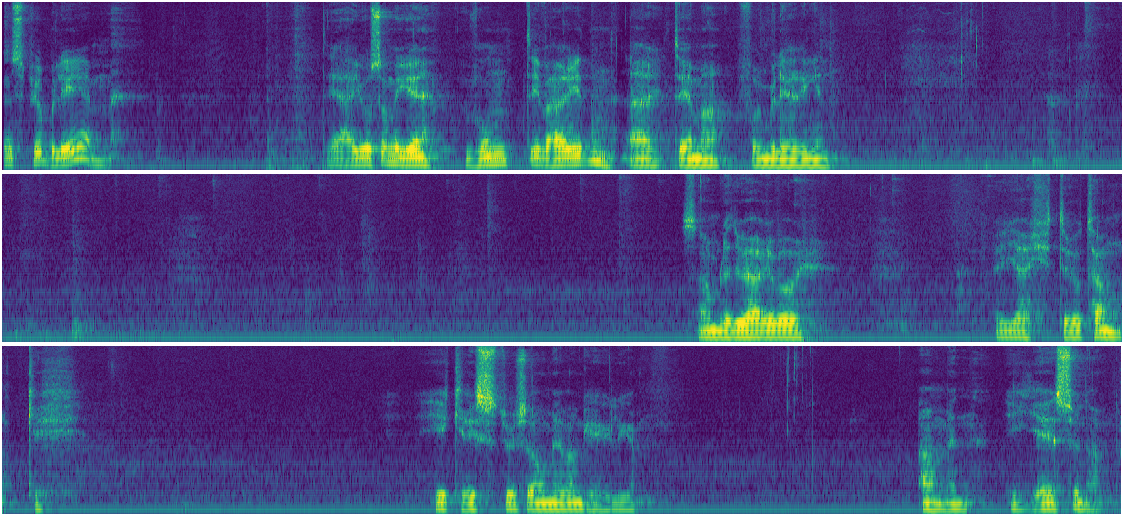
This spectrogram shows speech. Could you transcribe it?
Problem. Det er jo så mye vondt i verden, er temaformuleringen. Samle du, Herre vår, hjerter og tanker i Kristus om evangeliet. Amen. I Jesu navn.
